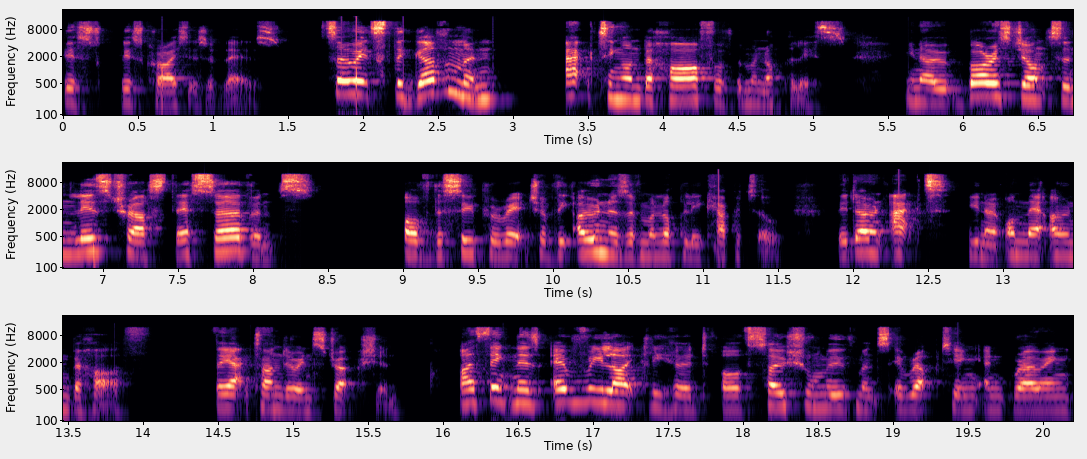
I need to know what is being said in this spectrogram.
this, this crisis of theirs. So it's the government acting on behalf of the monopolists. You know, Boris Johnson, Liz Truss, they're servants of the super rich, of the owners of monopoly capital. They don't act, you know, on their own behalf. They act under instruction. I think there's every likelihood of social movements erupting and growing,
